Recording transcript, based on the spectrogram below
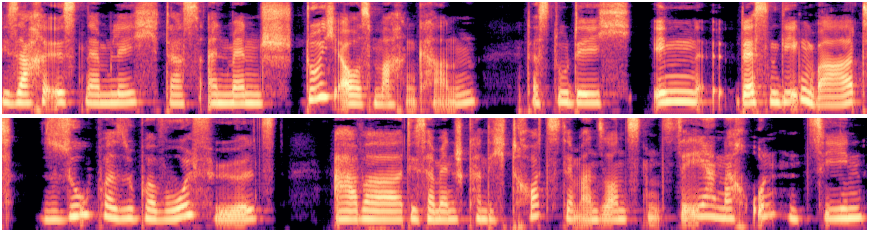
Die Sache ist nämlich, dass ein Mensch durchaus machen kann, dass du dich in dessen Gegenwart super, super wohlfühlst, aber dieser Mensch kann dich trotzdem ansonsten sehr nach unten ziehen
